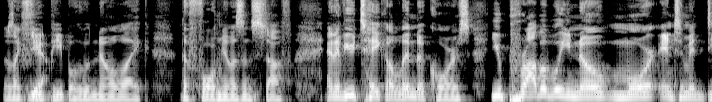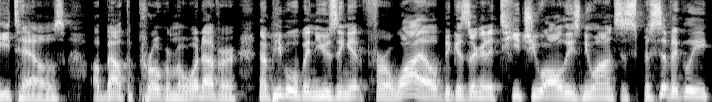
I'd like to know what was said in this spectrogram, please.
There's like few Yeah. people who know like the formulas and stuff. And if you take a Lynda course, you probably know more intimate details about the program or whatever. Now people have been using it for a while because they're going to teach you all these nuances specifically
